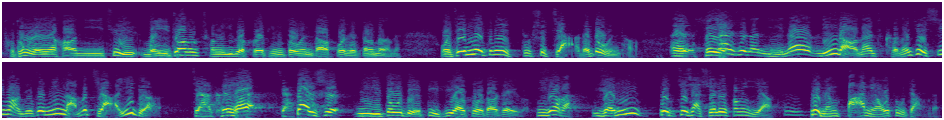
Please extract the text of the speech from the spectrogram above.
普通人也好，你去伪装成一个和平窦文涛或者等等的，我觉得那东西都是假的窦文涛。呃，所以但是呢，你呢，领导呢，可能就希望就是说你哪怕假一点，假可以，假，但是你都得必须要做到这个，你知道吧？人不就像学雷锋一样，嗯，不能拔苗助长的。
